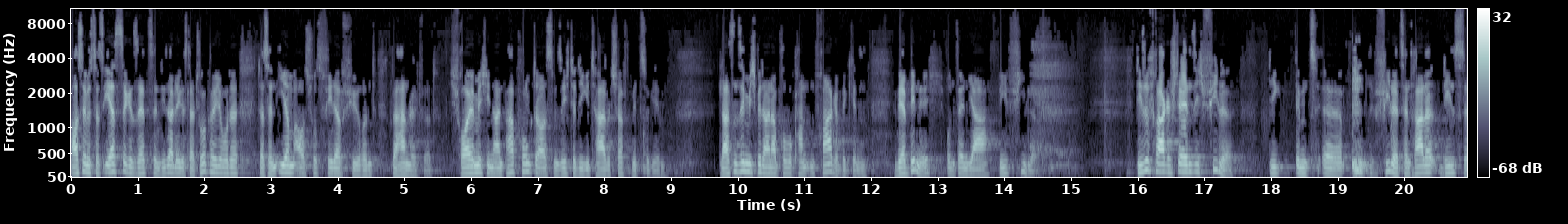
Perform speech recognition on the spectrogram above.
Außerdem ist das erste Gesetz in dieser Legislaturperiode, das in Ihrem Ausschuss federführend behandelt wird. Ich freue mich, Ihnen ein paar Punkte aus der Sicht der Digitalwirtschaft mitzugeben. Lassen Sie mich mit einer provokanten Frage beginnen. Wer bin ich und wenn ja, wie viele? Diese Frage stellen sich viele, die im, äh, viele zentrale Dienste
